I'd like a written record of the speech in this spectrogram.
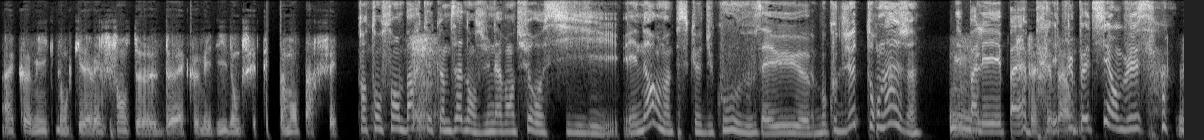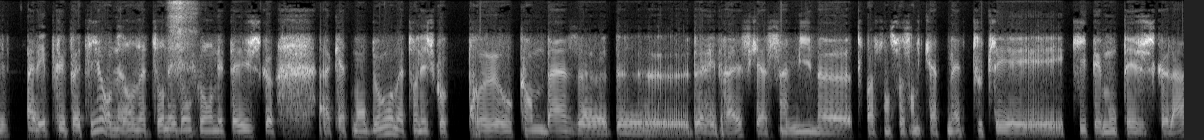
un comique, donc il avait le sens de, de la comédie, donc c'était vraiment parfait. Quand on s'embarque comme ça dans une aventure aussi énorme, hein, parce que du coup vous avez eu euh, beaucoup de lieux de tournage. Et Mmh, pas les, pas, les bah, plus petits en plus. Pas les plus petits. On a, on a tourné donc, on est allé jusqu'à Katmandou, on a tourné jusqu'au au camp de base euh, de, de l'Everest, qui est à 5364 mètres. Toute l'équipe est montée jusque-là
